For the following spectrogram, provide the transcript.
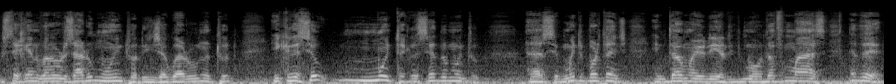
Os terrenos valorizaram muito ali em Jaguaruna, tudo. E cresceu muito, está crescendo muito. É assim, muito importante. Então a maioria ali de Morro da Fumaça. Quer dizer,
